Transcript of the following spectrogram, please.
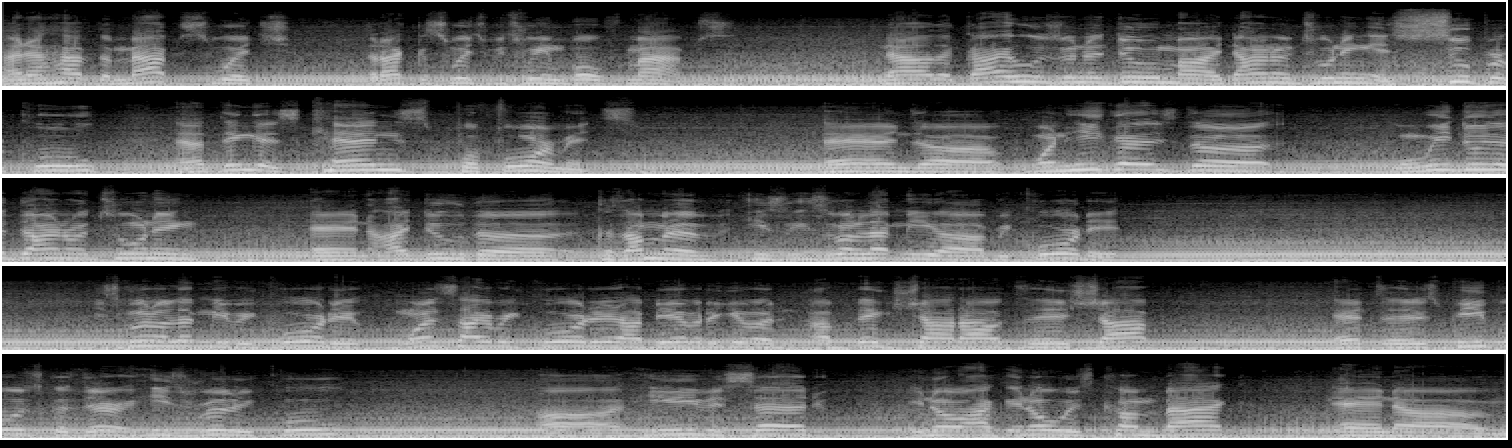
And I have the map switch that I can switch between both maps. Now the guy who's gonna do my dyno tuning is super cool. And I think it's Ken's Performance. And uh, when he gets the when we do the dyno tuning and I do the because I'm gonna he's, he's gonna let me uh, record it. He's gonna let me record it. Once I record it I'll be able to give a, a big shout out to his shop and to his peoples because they're he's really cool uh, he even said you know I can always come back and um,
